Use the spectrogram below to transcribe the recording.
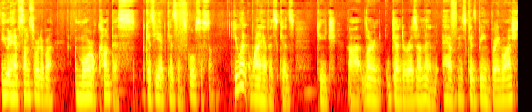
he would have some sort of a, moral compass because he had kids in the school system. He wouldn't want to have his kids teach, uh, learn genderism and have his kids being brainwashed.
